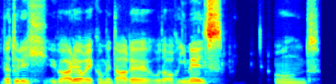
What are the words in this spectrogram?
natürlich über alle eure Kommentare oder auch E-Mails und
